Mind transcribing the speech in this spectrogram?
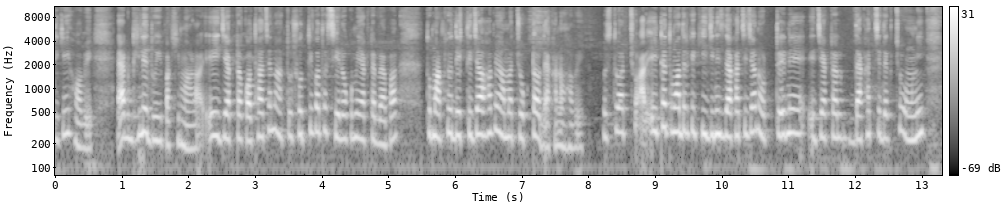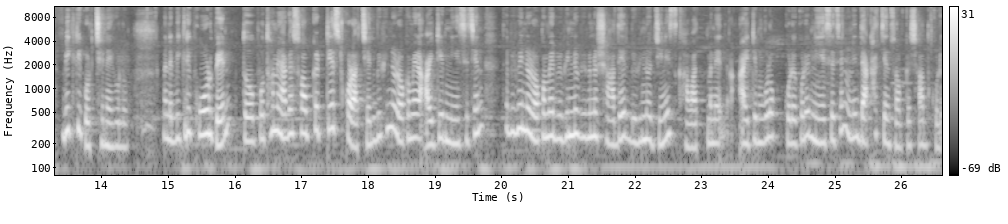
দিকেই হবে। এক ঢিলে দুই পাখি মারা। এই যে একটা কথা আছে না, তো সত্যি কথা সেরকমই একটা ব্যাপার। তো মাকেও দেখতে যাওয়া হবে, আমার চোখটাও দেখানো হবে। বুঝতে পারছ? আর এইটা তোমাদেরকে কি জিনিস দেখাচ্ছি জানো? ট্রেনে এই যে একটা দেখাচ্ছে, দেখছ? উনি বিক্রি করছেন এগুলো। মানে বিক্রি করবেন। তো প্রথমে আগে সবকে টেস্ট করাচ্ছেন। বিভিন্ন রকমের আইটেম নিয়ে এসেছেন। তো বিভিন্ন রকমের, বিভিন্ন বিভিন্ন স্বাদের বিভিন্ন জিনিস খাওয়া মানে আইটেমগুলো করে করে নিয়ে এসেছেন। উনি দেখাচ্ছেন সবকে স্বাদ করে।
